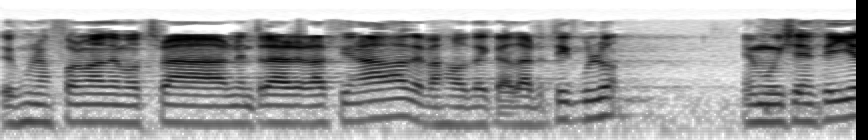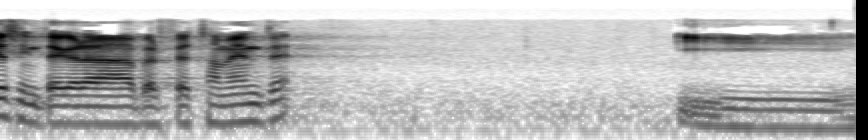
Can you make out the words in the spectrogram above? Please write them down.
es una forma de mostrar entradas relacionadas debajo de cada artículo. Es muy sencillo, se integra perfectamente. Y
